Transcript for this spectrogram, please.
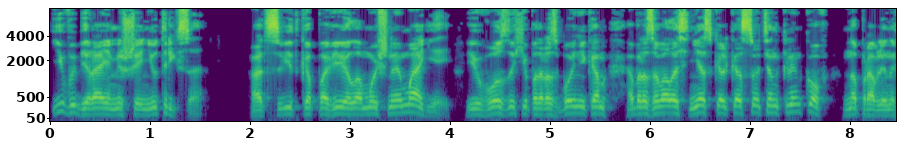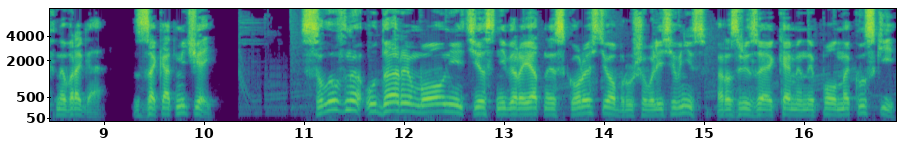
и выбирая мишенью Трикса. От свитка повеяло мощной магией, и в воздухе под разбойником образовалось несколько сотен клинков, направленных на врага. Закат мечей. Словно удары молнии, те с невероятной скоростью обрушивались вниз, разрезая каменный пол на куски,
